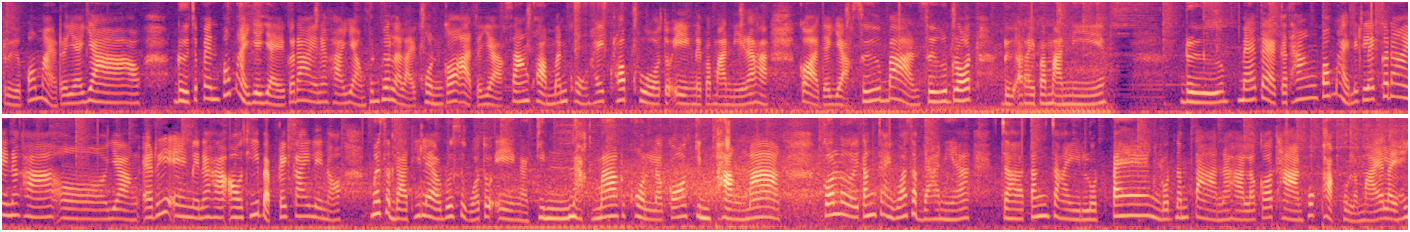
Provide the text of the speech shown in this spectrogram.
หรือเป้าหมายระยะยาว หรือจะเป็นเป้าหมายใหญ่ ๆ ก็ได้นะคะ อย่างเพื่อนๆหลาย ๆ คนก็อาจจะอยากสร้างความมั่นคงให้ครอบครัวตัวเองในประมาณนี้นะคะ ก็อาจจะอยากซื้อบ้านซื้อรถหรืออะไรประมาณนี้ หรือแม้แต่กระทั่งเป้าหมายเล็ก ๆ ก็ได้นะคะอออย่างแอรี่เองเลยนะคะ เอาที่แบบใกล้ๆเลยเนาะ เมื่อสัปดาห์ที่แล้วรู้สึกว่าตัวเองอะกินหนักมากทุกคน แล้วก็กินพังมาก ก็เลยตั้งใจว่าสัปดาห์นี้จะตั้งใจลดแป้ง ลดน้ำตาลนะคะ แล้วก็ทานพวกผักผลไม้อะไรให้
